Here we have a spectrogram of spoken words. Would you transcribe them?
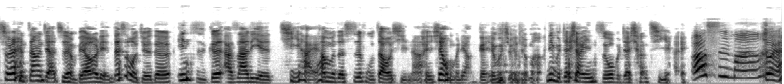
虽然这样讲其实很不要脸，但是我觉得英子跟阿扎利的七海他们的私服造型啊，很像我们两个，你不觉得吗？你比较像英子，我比较像七海。啊，是吗？对啊，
